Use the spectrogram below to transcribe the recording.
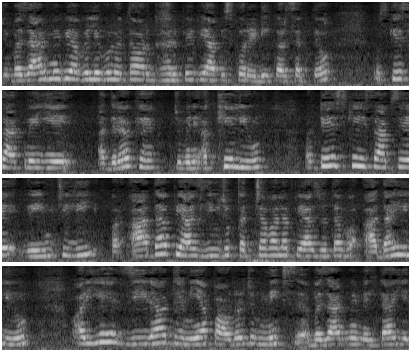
जो बाज़ार में भी अवेलेबल होता है और घर पे भी आप इसको रेडी कर सकते हो। उसके साथ में ये अदरक है, जो मैंने अखे ली हूँ। और टेस्ट के हिसाब से ग्रीन चिली और आधा प्याज ली जो कच्चा वाला प्याज होता है, वो आधा ही ली हूँ। और ये है जीरा धनिया पाउडर जो मिक्स बाज़ार में मिलता है, ये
